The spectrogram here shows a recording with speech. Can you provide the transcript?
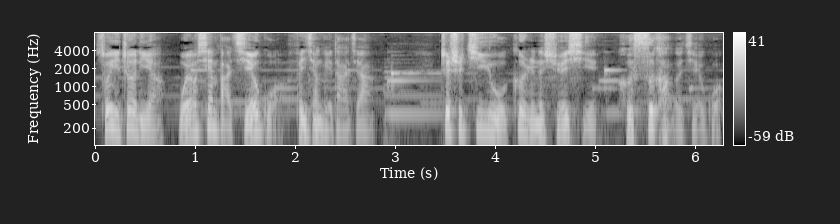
所以这里啊，我要先把结果分享给大家，这是基于我个人的学习和思考的结果。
